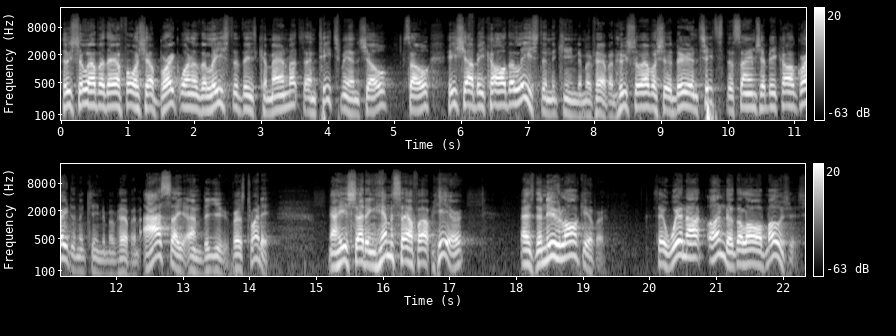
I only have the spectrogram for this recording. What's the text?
Whosoever therefore shall break one of the least of these commandments and teach men so, so he shall be called the least in the kingdom of heaven. Whosoever shall do and teach the same shall be called great in the kingdom of heaven. I say unto you, verse 20. Now he's setting himself up here as the new lawgiver. See, we're not under the law of Moses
